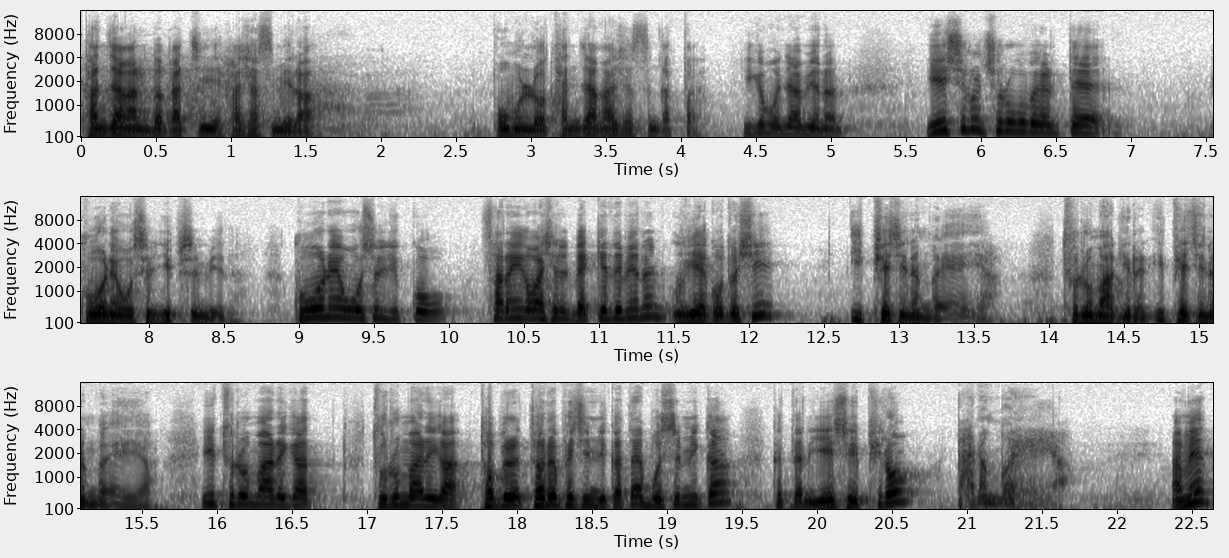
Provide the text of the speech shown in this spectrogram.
단장하는 것 같이 하셨습니다. 보물로 단장하셨음 같다. 이게 뭐냐면은 예수를 주로 고백할 때 구원의 옷을 입습니다. 구원의 옷을 입고 사랑의 과실을 맺게 되면은 의의 겉옷이 입혀지는 거예요. 두루마기를 입혀지는 거예요. 이 두루마리가 두루마리가 더럽혀집니까? 다 못씁니까? 그때는 예수의 피로 빠는 거예요. 아멘.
